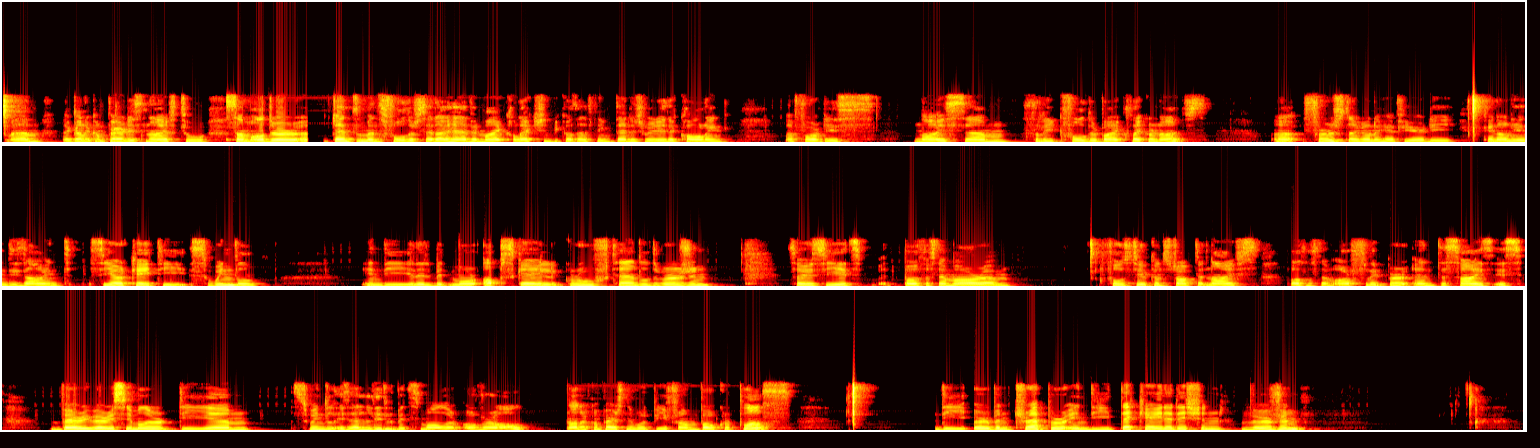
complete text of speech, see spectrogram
Um, I'm gonna compare this knife to some other uh, gentleman's folders that I have in my collection because I think that is really the calling uh, for this nice um, sleek folder by Klecker Knives. Uh, first, I'm gonna have here the Ken Onion designed CRKT Swindle in the little bit more upscale grooved handled version. So you see, it's both of them are um, full steel constructed knives. Both of them are flipper, and the size is very very similar. The um, Swindle is a little bit smaller overall. Another comparison would be from Boker Plus the Urban Trapper in the Decade Edition version.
